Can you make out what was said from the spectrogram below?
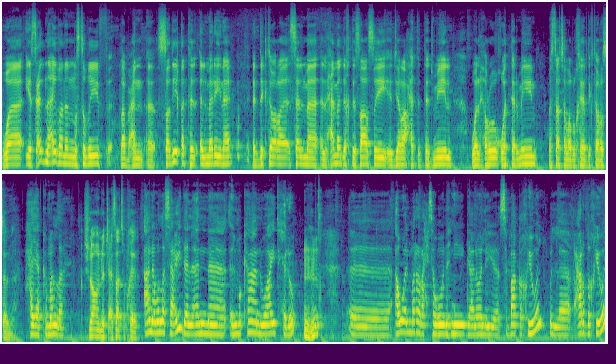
ويسعدنا أيضا أن نستضيف طبعا آه، صديقة المارينا الدكتورة سلمى الحمد اختصاصي جراحة التجميل والحروق والترميم. مساك الله بالخير دكتورة سلمى. حياكم الله. شلونك عساك بخير؟ أنا والله سعيدة لأن المكان وايد حلو. آه، أول مرة راح يسوون هني قالوا لي سباق خيول ولا عرض خيول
